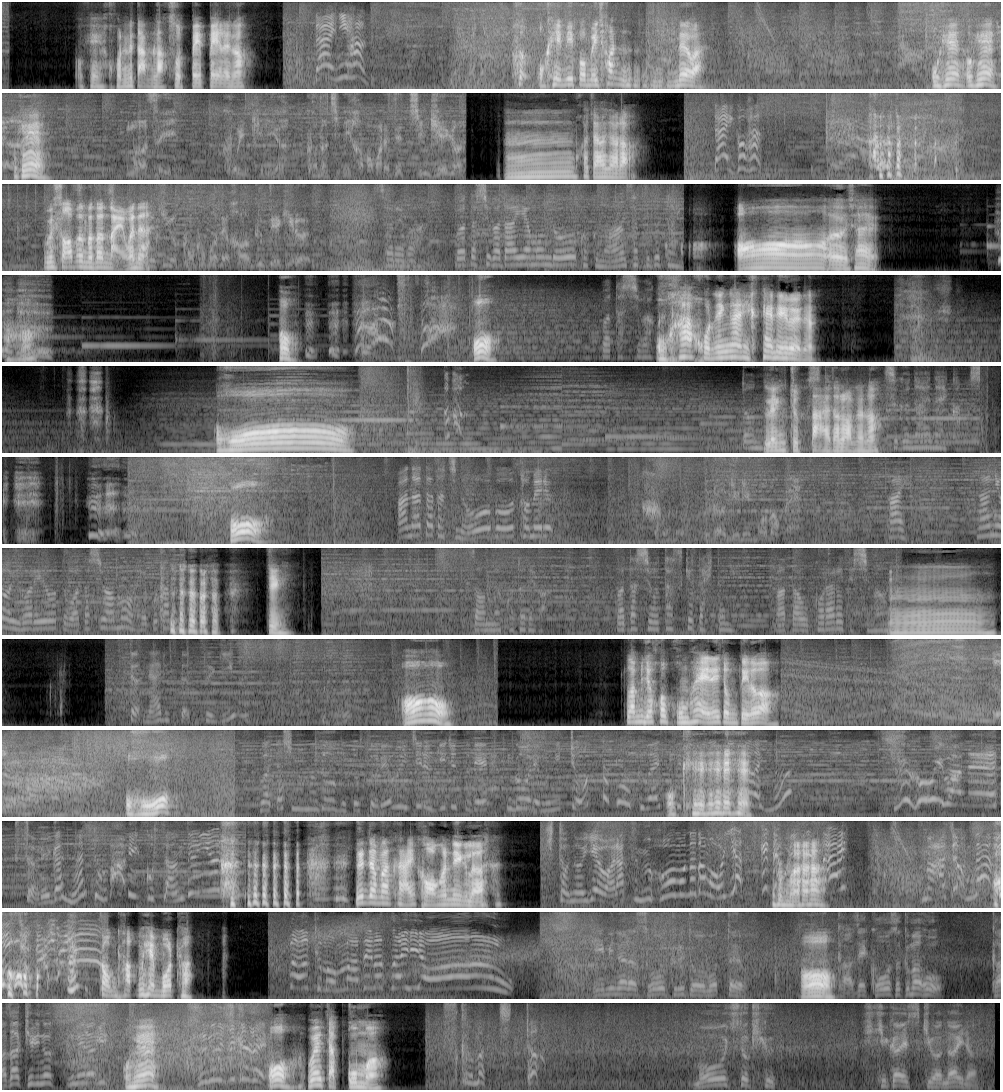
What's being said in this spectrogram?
โอเค คนได้ตามหลักสุดเป๊ะๆเลยเนาะ 第2班 โอเคมีโฟร์มชั่นด้วยว่ะ โอเค โอเค โอเคอืม เข้าใจเข้าใจแล้วไปซ้อมมันมาตอนไหนวะเนี่ยอ๋อเออ ใช่อ๋อโอ้ โอ้ 私は โอ้ฆ่าคนง่ายๆแค่นี้เลยเนี่ย โอ้โห どん เล็งจุดตายตลอดเลยเนาะ 償えないかもしれ โอ้ あなたたちの応募を止めるこの裏切り者めはい何を言われようと私はもうへこたれ จริง そんなことでは私を助けた人にまた怒られてしまう อืม となると次は โอ้เราไม่จะควบคุมให้ไอ้นี่โจมตีหรือเปล่า โอ้โห 私の魔道 นี่จะมาขายของกันอีกเหรอ มาก่องทับแม่มดเหรอโอ้โอเคโอ้เว้จับกลุ่มเหรอ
